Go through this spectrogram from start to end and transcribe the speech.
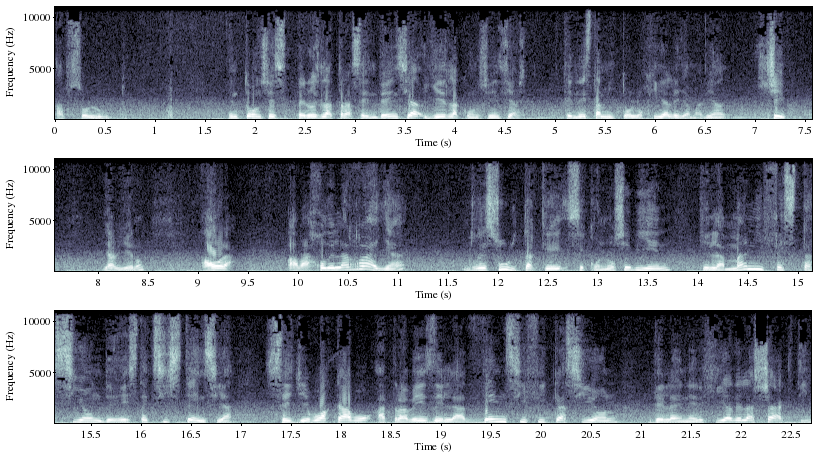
absoluto. Entonces, pero es la trascendencia y es la conciencia que en esta mitología le llamarían Shiva. ¿Ya vieron? Ahora, abajo de la raya resulta que se conoce bien que la manifestación de esta existencia se llevó a cabo a través de la densificación de la energía de la Shakti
